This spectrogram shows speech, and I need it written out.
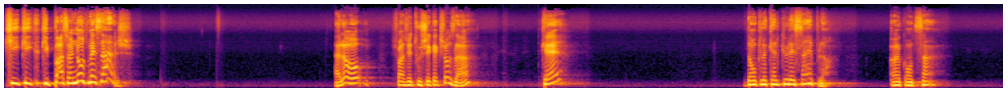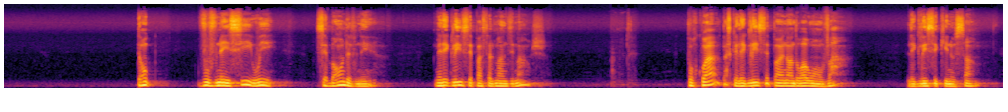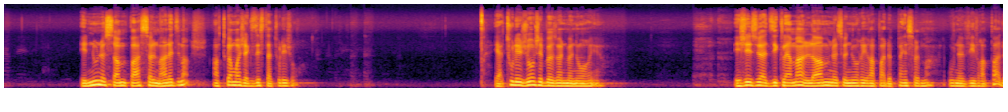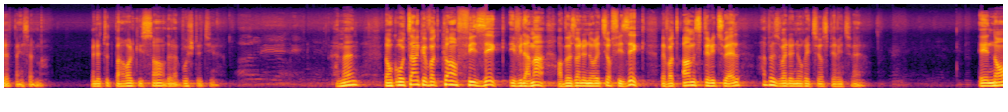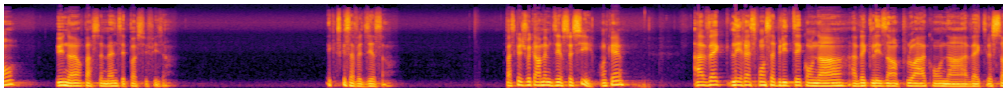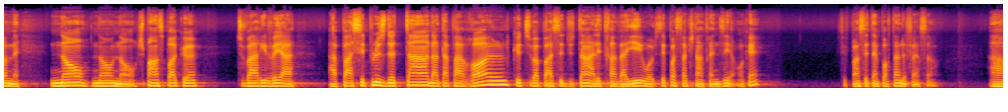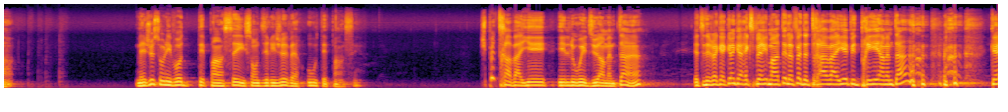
qui, qui, qui passe un autre message. Allô? Je pense que j'ai touché quelque chose là. Hein? OK? Donc le calcul est simple. Un contre 100. Donc, vous venez ici, oui, c'est bon de venir. Mais l'Église, c'est pas seulement le dimanche. Pourquoi? Parce que l'Église, c'est pas un endroit où on va. L'Église, c'est qui nous sommes. Et nous ne sommes pas seulement le dimanche. En tout cas, moi, j'existe à tous les jours. Et à tous les jours, j'ai besoin de me nourrir. Et Jésus a dit clairement, l'homme ne se nourrira pas de pain seulement, ou ne vivra pas de pain seulement, mais de toute parole qui sort de la bouche de Dieu. Amen. Donc, autant que votre corps physique, évidemment, a besoin de nourriture physique, mais votre âme spirituelle a besoin de nourriture spirituelle. Et non, une heure par semaine, ce n'est pas suffisant. Et qu'est-ce que ça veut dire, ça? Parce que je veux quand même dire ceci, OK? Avec les responsabilités qu'on a, avec les emplois qu'on a, avec le sommet, non, non, non. Je ne pense pas que tu vas arriver à, passer plus de temps dans ta parole que tu vas passer du temps à aller travailler. Ce n'est pas ça que je suis en train de dire, OK? Je pense que c'est important de faire ça. Ah. Mais juste au niveau de tes pensées, ils sont dirigés vers où tes pensées? Je peux travailler et louer Dieu en même temps, hein? Y a-t-il déjà quelqu'un qui a expérimenté le fait de travailler puis de prier en même temps? OK?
